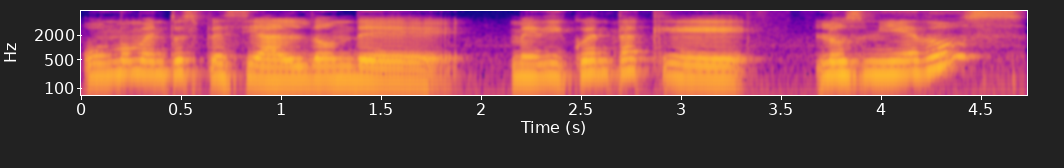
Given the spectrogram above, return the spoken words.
un momento especial donde me di cuenta que los miedos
